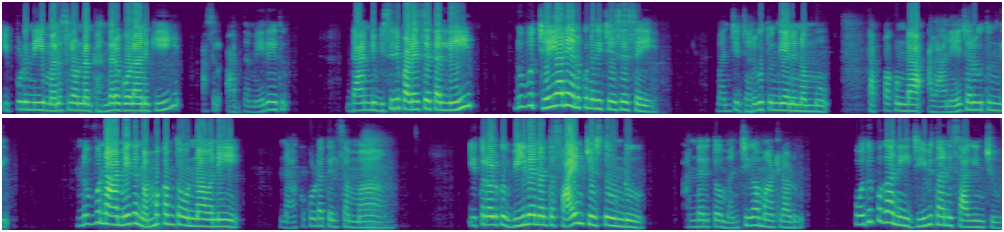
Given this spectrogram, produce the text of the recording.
ఇప్పుడు నీ మనసులో ఉన్న గందరగోళానికి అసలు అర్థమే లేదు. దాన్ని విసిరి పడేసే తల్లి నువ్వు చేయాలి అనుకున్నది చేసేసేయి. మంచి జరుగుతుంది అని నమ్ము. తప్పకుండా అలానే జరుగుతుంది. నువ్వు నా మీద నమ్మకంతో ఉన్నావని నాకు కూడా తెలుసమ్మా. ఇతరులకు వీలైనంత సాయం చేస్తూ ఉండు. అందరితో మంచిగా మాట్లాడు. పొదుపుగా నీ జీవితాన్ని సాగించు.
